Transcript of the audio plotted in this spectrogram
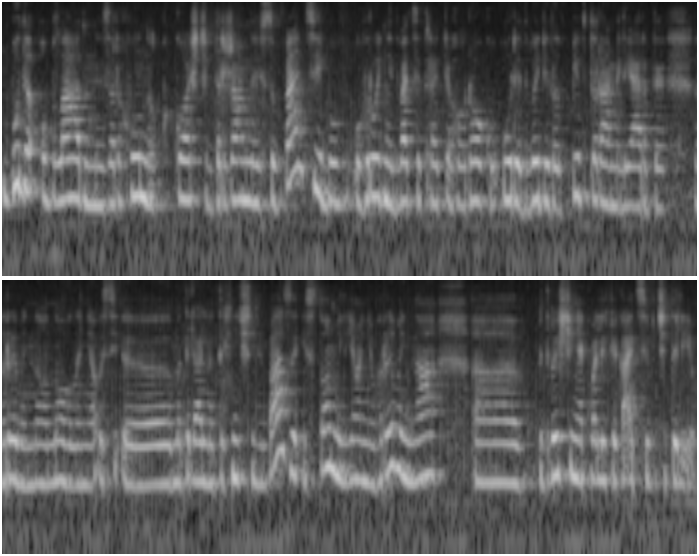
буде обладнаний за рахунок коштів державної субвенції, бо у грудні 2023 року уряд виділив півтора мільярди гривень на оновлення е, матеріально-технічної бази і 100 мільйонів гривень на е, підвищення кваліфікації вчителів.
